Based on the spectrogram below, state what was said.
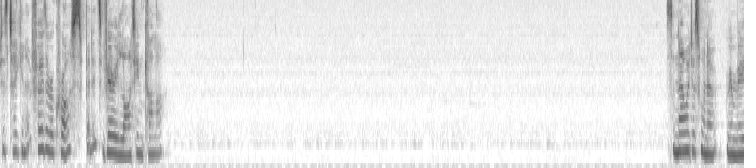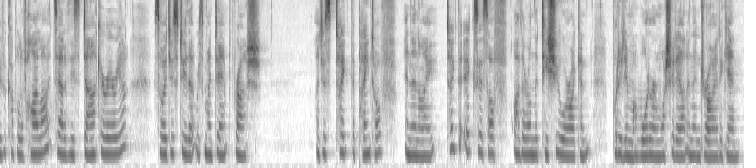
Just taken it further across, but it's very light in colour. So now I just want to remove a couple of highlights out of this darker area. So I just do that with my damp brush. I just take the paint off and then I take the excess off either on the tissue or I can put it in my water and wash it out and then dry it again.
